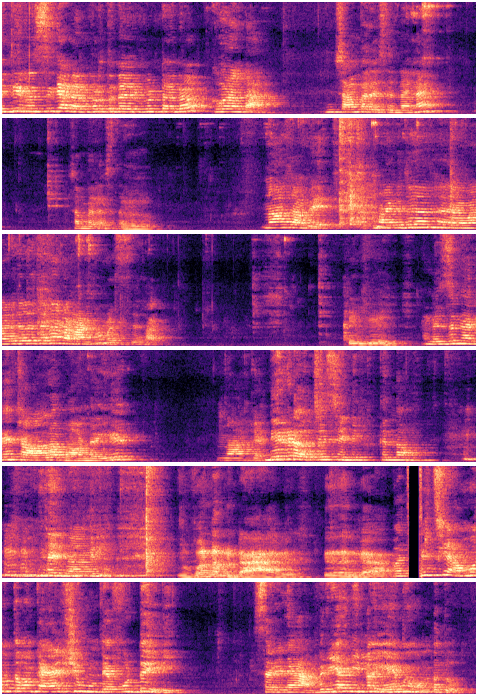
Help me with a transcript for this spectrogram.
ఎన్ని రుచిగా కనపడుతున్నాయి అనుకుంటాను. కూరంట సాంబార్ వేస్తుందానా? సాంబార్ వేస్తాను నా సాంబే మనకి మనకి నాకు అనుకోమని నిజంగానే చాలా బాగున్నాయి నాకే. మీరు కూడా వచ్చేసిండి తిందాము మంచి అమృతం కాల్షియం ఉండే ఫుడ్ ఇది. సరేనా? బిర్యానీలో ఏమీ ఉండదు.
